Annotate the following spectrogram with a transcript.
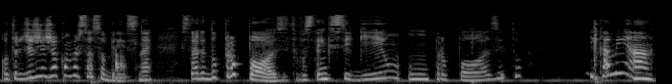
Outro dia a gente já conversou sobre isso, né? História do propósito. Você tem que seguir um, um propósito e caminhar.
